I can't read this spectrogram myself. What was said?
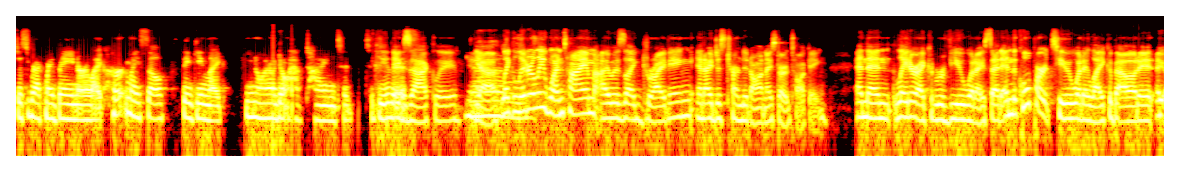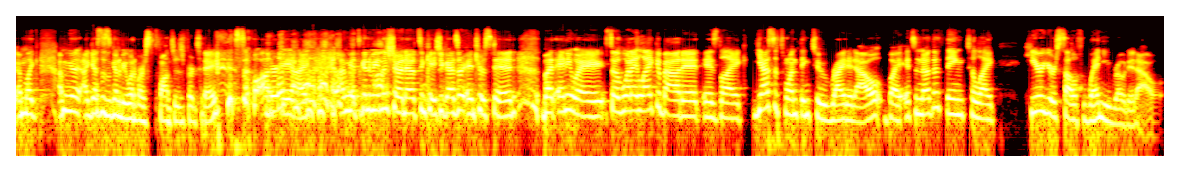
just rack my brain or like hurt myself thinking like you know i don't have time to to do this exactly yeah. yeah. like literally one time i was like driving and i just turned it on i started talking and then later I could review what I said. And the cool part too, what I like about it, I, am like, I'm gonna, I guess this is gonna be one of our sponsors for today. so Otter AI, I mean, it's gonna be in the show notes in case you guys are interested. But anyway, so what I like about it is like, yes, it's one thing to write it out, but it's another thing to like hear yourself when you wrote it out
